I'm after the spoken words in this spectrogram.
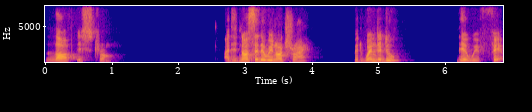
Love is strong. I did not say they will not try, but when they do, they will fail.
